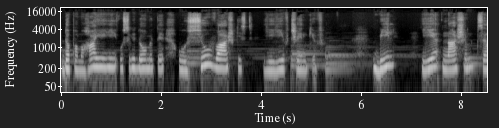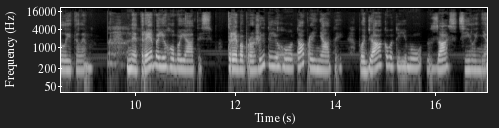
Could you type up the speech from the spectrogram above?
допомагає їй усвідомити усю важкість її вчинків. Біль є нашим целителем. Не треба його боятись, треба прожити його та прийняти, подякувати йому за зцілення.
